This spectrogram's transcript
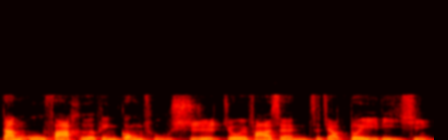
当无法和平共处时，就会发生，这叫对立性。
